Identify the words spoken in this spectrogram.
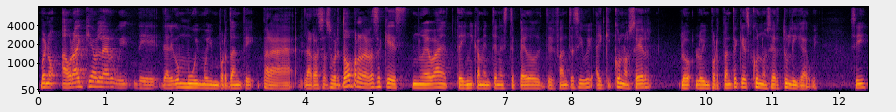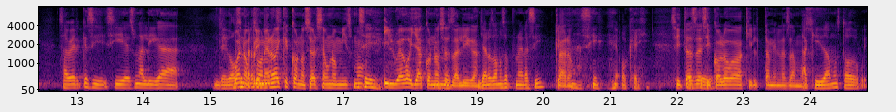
Bueno, ahora hay que hablar, güey, de, de algo muy, muy importante para la raza, sobre todo para la raza que es nueva técnicamente en este pedo del fantasy, güey. Hay que conocer lo, lo importante que es conocer tu liga, güey. ¿Sí? Saber que si, si es una liga de 12 Bueno, personas, primero hay que conocerse a uno mismo Sí. y luego ya conoces nos- la liga. Ya nos vamos a poner así. Claro. Sí, ok. Citas de Este, psicólogo aquí también las damos. Aquí damos todo, güey.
